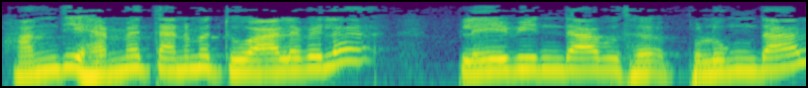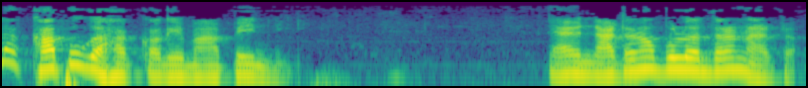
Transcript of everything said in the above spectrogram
හන්දි හැම තැනම තුවාල වෙලා ප්ලේවින් දාපු පුළුන් දාලා කපු ගහක් වගේ මාපෙන්නේ. දැන් නටන පුළුවන් තරම් නටන.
